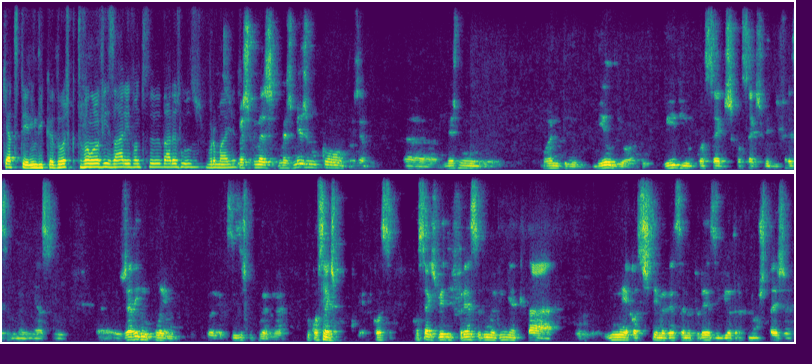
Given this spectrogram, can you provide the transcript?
que há de ter indicadores que te vão avisar e vão-te dar as luzes vermelhas. Mas, mas, mas mesmo com, por exemplo, uh, mesmo o ano de build ou de vídeo, consegues, consegues ver diferença de uma linha assim. Uh, já digo no pleno, se existe o pleno, não é? Tu consegues, cons consegues ver diferença de uma vinha que está num ecossistema dessa natureza e outra que não esteja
